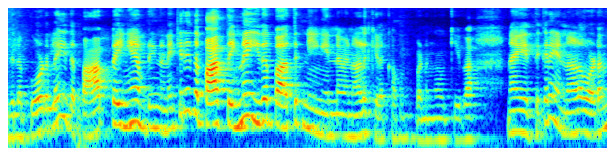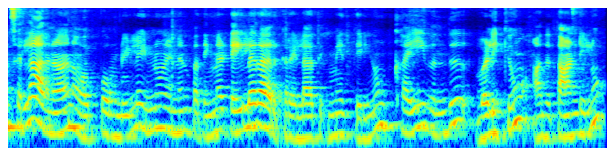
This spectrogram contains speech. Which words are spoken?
இதில் போடலை. இதை பார்ப்பீங்க அப்படின்னு நினைக்கிறேன். இதை பார்த்தீங்கன்னா இதை பார்த்துட்டு நீங்கள் என்ன வேணாலும் கீழே கமெண்ட் பண்ணுங்கள் ஓகேவா நான் ஏற்றுக்கிறேன் என்னால் உடம்பு சரியில்லை அதனால நான் ஒர்க் போக முடியல. இன்னொன்று என்னென்னு பார்த்தீங்கன்னா டெய்லராக இருக்கிற எல்லாத்துக்குமே தெரியும் கை வந்து வலிக்கும் அதை தாண்டிலும்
